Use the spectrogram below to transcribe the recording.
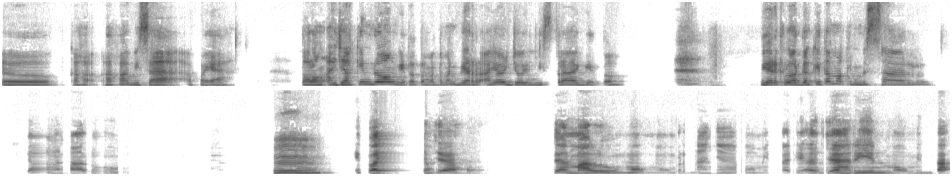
uh, kakak, kakak bisa apa ya? Tolong ajakin dong gitu teman-teman biar ayo join Listra gitu. Biar keluarga kita makin besar. Jangan malu. Hmm. Itu aja. Jangan malu. Mau mau bertanya, mau minta diajarin, mau minta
